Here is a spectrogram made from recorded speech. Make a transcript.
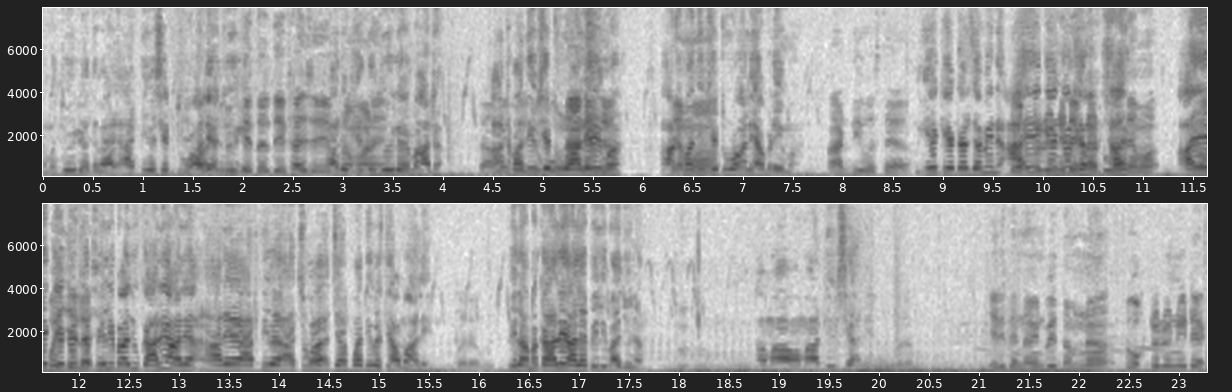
એમાં જોઈ લો તમે આ- આઠ દિવસે ટુવા આલ્યા જોઈ લો. ખેતર દેખાય છે આ ખેતર જોઈ લો એમાં આઠ આઠમા દિવસે આલે એમાં. આઠમા દિવસે ટુવા આલે આપણે એમાં. આઠ દિવસ થયા. એક એકર જમીન આ એક એકર છે. ટેકના ટુવા સાહેબ, તેમાં આ એક એકર છે. છે. પેલી બાજુ કાલે આલે આરે આઠ દિવસ ચાર પાંચ દિવસ થયા આમાં આલે. બરાબર. પેલામાં કાલે આલે પેલી બાજુના. આમાં આમાં આઠ દિવસે આલે. એ રીતે નવીનભાઈ તમને ડોક્ટરોની ટેક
